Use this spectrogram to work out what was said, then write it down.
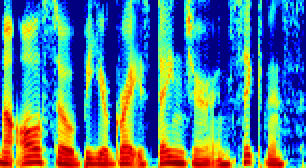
not also be your greatest danger in sickness?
